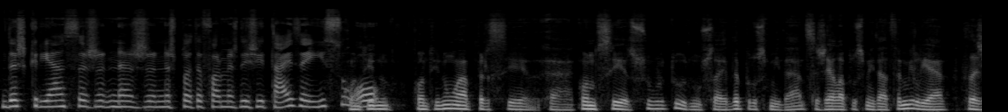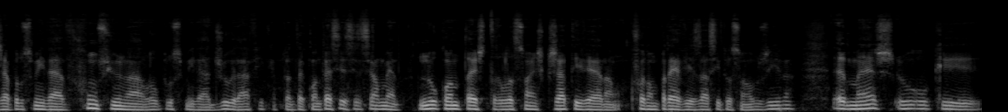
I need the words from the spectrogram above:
das crianças nas, nas plataformas digitais, é isso? Continu, ou... Continua a, aparecer, a acontecer, sobretudo no seio da proximidade, seja ela a proximidade familiar, seja a proximidade funcional ou proximidade geográfica. Portanto, acontece essencialmente no contexto de relações que já tiveram, que foram prévias à situação abusiva, eh, mas o que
